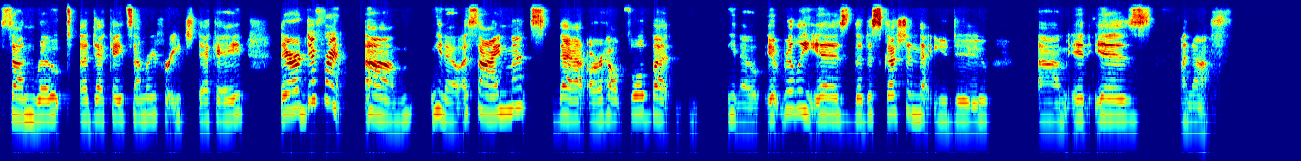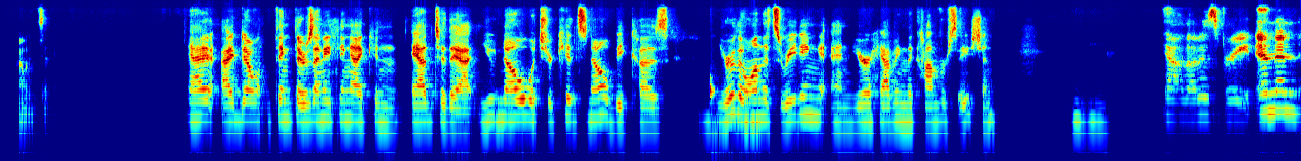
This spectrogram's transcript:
son wrote a decade summary for each decade. There are different, um, you know, assignments that are helpful, but you know, it really is the discussion that you do. Um, it is enough, I would say. I, I don't think there's anything I can add to that. You know what your kids know because you're the one that's reading and you're having the conversation. Mm-hmm. Yeah, that is great. And then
